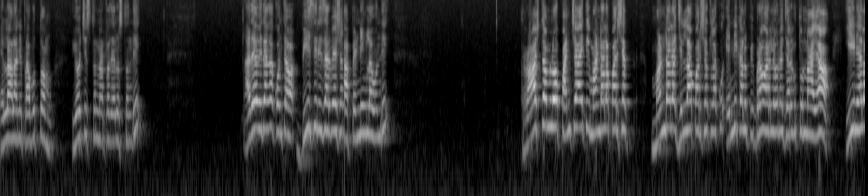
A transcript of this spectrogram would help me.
వెళ్ళాలని ప్రభుత్వం యోచిస్తున్నట్లు తెలుస్తుంది. అదేవిధంగా కొంత బీసీ రిజర్వేషన్ ఆ పెండింగ్లో ఉంది. రాష్ట్రంలో పంచాయతీ మండల పరిషత్ మండల జిల్లా పరిషత్లకు ఎన్నికలు ఫిబ్రవరిలోనే జరుగుతున్నాయా? ఈ నెల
